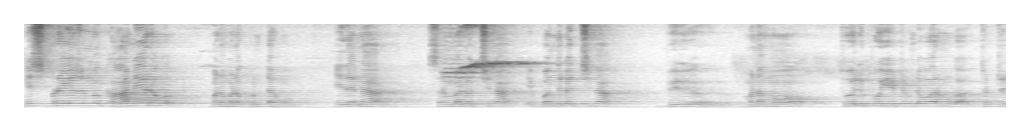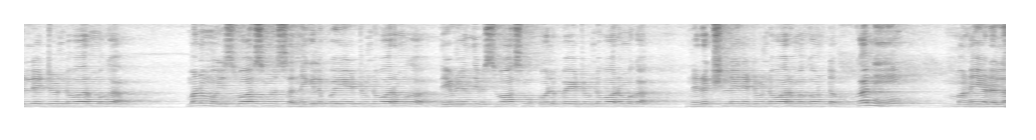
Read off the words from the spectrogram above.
నిష్ప్రయోజనము కానేరవు మనం అనుకుంటాము. ఏదైనా శ్రమలు వచ్చినా ఇబ్బందులు వచ్చినా బి- మనము తోలిపోయేటువంటి వారముగా తొట్టిల్లేటువంటి వారముగా మనము విశ్వాసము సన్నిగిలిపోయేటువంటి వారముగా దేవుని యందు విశ్వాసము కోల్పోయేటువంటి వారముగా నిరీక్షలేనటువంటి వారముగా ఉంటాం. కానీ మన ఎడల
